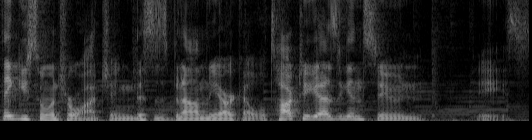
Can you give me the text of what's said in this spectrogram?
thank you so much for watching. This has been Omniarch. I will talk to you guys again soon. Peace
